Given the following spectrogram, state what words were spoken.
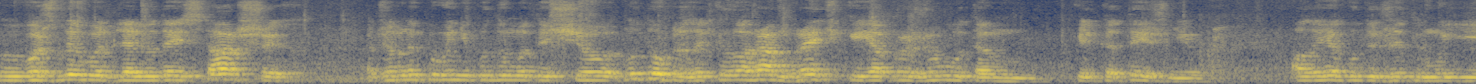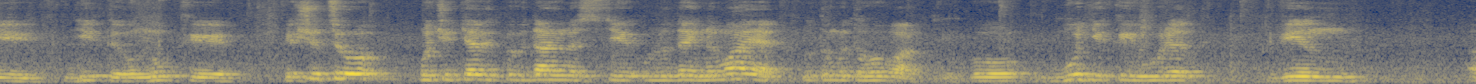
важливо для людей старших, адже вони повинні подумати, що ну добре, за кілограм гречки я проживу там кілька тижнів, але як будуть жити мої діти, онуки. Якщо цього почуття відповідальності у людей немає, ну то ми того варті. Бо будь-який уряд він е,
